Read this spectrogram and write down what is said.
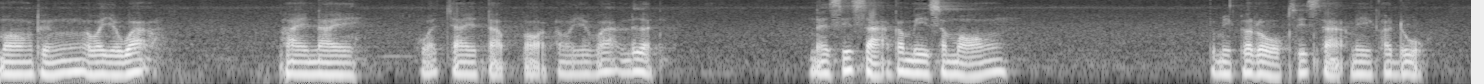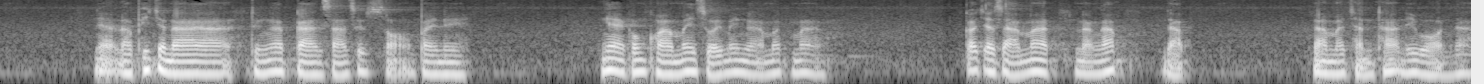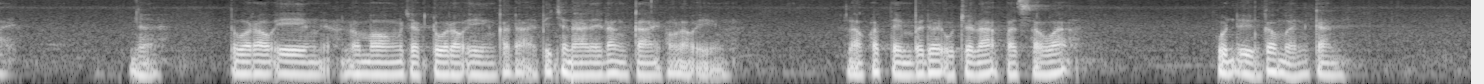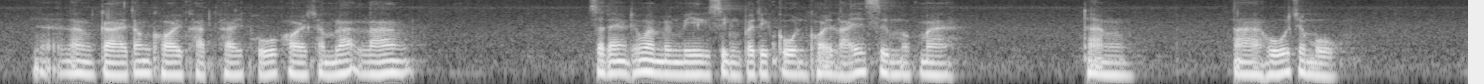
มองถึงอวัยวะ ภายในหัวใจตับปอดอวัยวะเลือด ในศีรษะก็มีสมอง ก็มีกระโหลกศีรษะมีกระดูกเนี่ยเราพิจารณาถึงอาการ 32 ไปใน แง่ของความไม่สวยไม่งามมาก ๆ ก็จะสามารถระงับดับการมาฉันทะนิวรณ์ได้นะ ตัวเราเองเนี่ยเรามองจากตัวเราเองก็ได้พิจารณาในร่างกายของเราเอง เราก็เต็มไปด้วยอุจจาระปัสสาวะ คนอื่นก็เหมือนกัน ร่างกายต้องคอยขัดไขถูคอยชำระล้าง แสดงถึงว่ามันมีสิ่งปฏิกูลคอยไหลซึมออกมา ทางตาหูจมูก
